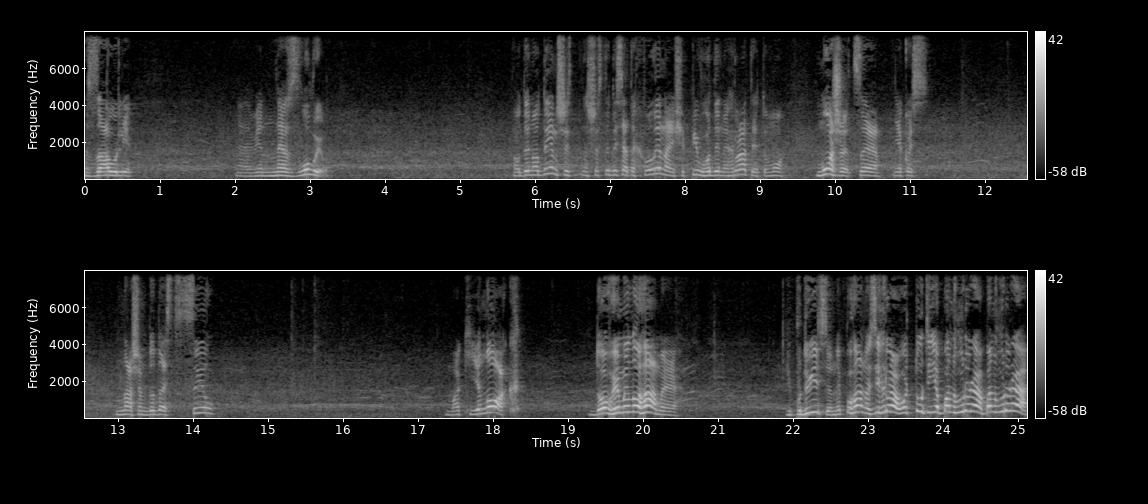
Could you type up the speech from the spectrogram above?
Заурі е, він не зловив. 1-1, шест- 60 хвилина, і ще півгодини грати, тому може це якось нашим додасть сил. Мак'єнок! Довгими ногами! І подивіться, непогано зіграв. От тут є бангура, бангура!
